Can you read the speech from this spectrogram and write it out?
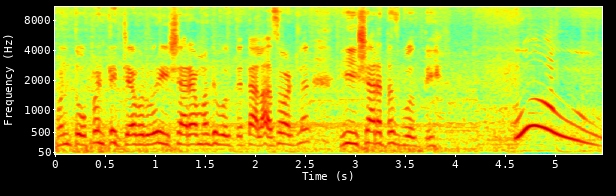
म्हणून तो पण त्याच्याबरोबर इशाऱ्यामध्ये बोलते त्याला असं वाटलं ही इशाऱ्यातच बोलते. ऊ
